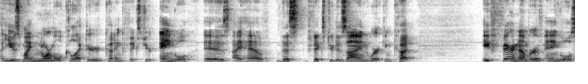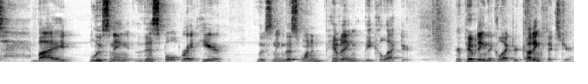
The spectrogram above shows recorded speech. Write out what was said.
I used my normal collector cutting fixture angle as I have this fixture designed where it can cut a fair number of angles by loosening this bolt right here, loosening this one, and pivoting the collector, or pivoting the collector cutting fixture.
